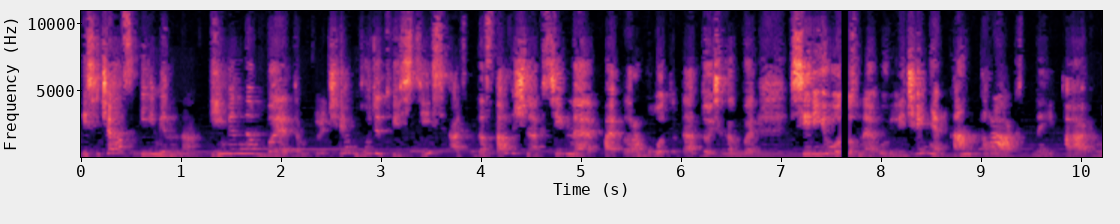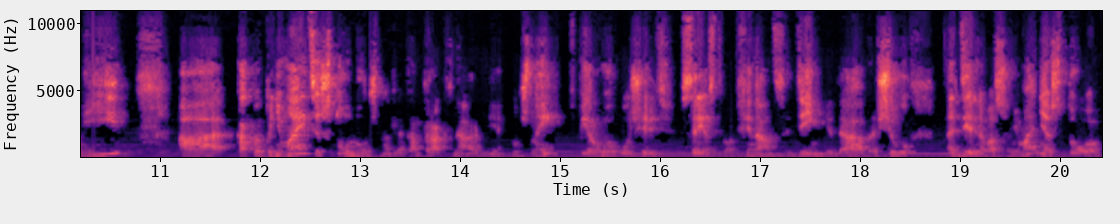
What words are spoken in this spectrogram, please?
И сейчас именно, именно в этом ключе будет вестись достаточно активная работа, да, то есть как бы серьезное увеличение контрактной армии. А, как вы понимаете, что нужно для контрактной армии? Нужны в первую очередь средства, финансы, деньги, да, обращу отдельно ваше внимание, что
